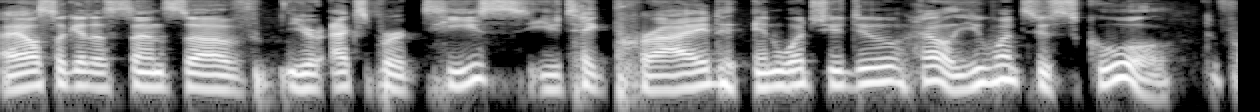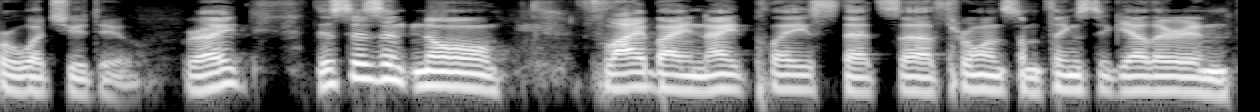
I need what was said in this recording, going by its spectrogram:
I also get a sense of your expertise. You take pride in what you do. Hell, you went to school for what you do, right? This isn't no fly by night place that's uh, throwing some things together and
